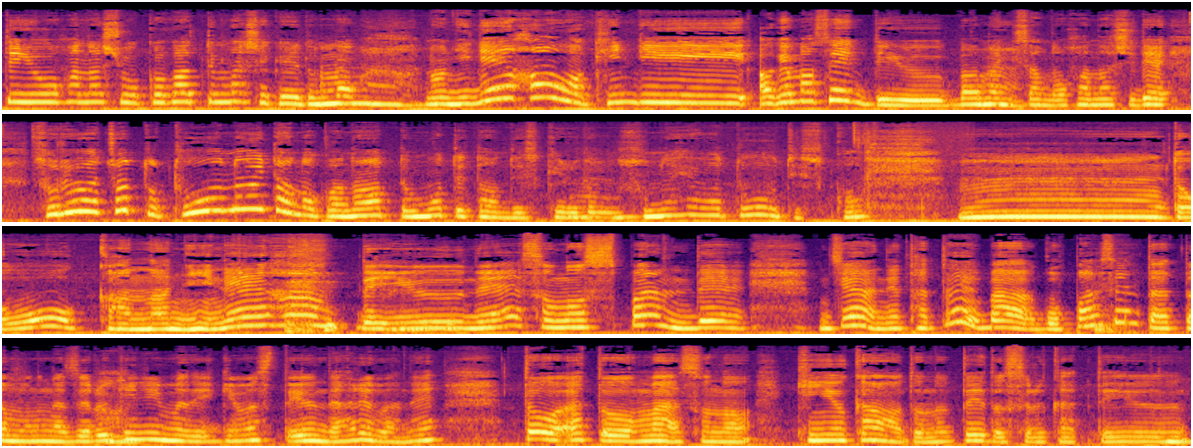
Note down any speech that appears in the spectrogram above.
ていうお話を伺ってましたけれども、うん。あの2年半は金利上げませんっていうバーナキさんのお話で、それはちょっと遠のいたのかなって思ってたんですけれども、その辺はどうですか？うーん、どうかな。2年半っていうね、そのスパンで、じゃあね、例えば5%あったものがゼロ金利までいきますっていうんであればね、と、あと、まあ、その、金融緩和をどの程度するかっていう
